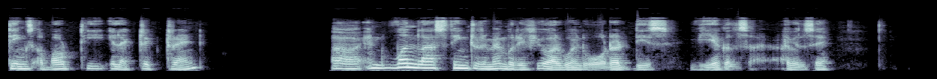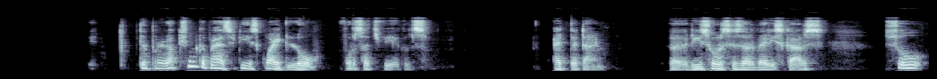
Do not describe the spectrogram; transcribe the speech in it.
things about the electric trend. Uh, and one last thing to remember if you are going to order these vehicles, I will say the production capacity is quite low for such vehicles at the time. Uh, resources are very scarce. So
